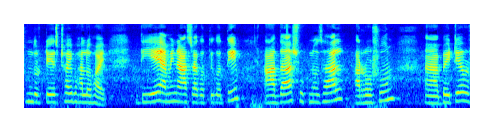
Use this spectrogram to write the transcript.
সুন্দর টেস্ট হয়, ভালো হয়। দিয়ে আমি নাচড়া করতে করতে আদা, শুকনো ঝাল আর রসুন বেটে ওর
